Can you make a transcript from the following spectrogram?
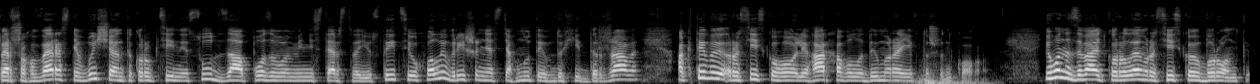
1 вересня Вищий антикорупційний суд за позовом Міністерства юстиції ухвалив рішення стягнути в дохід держави активи російського олігарха Володимира Євтушенкова. Його називають королем російської оборонки.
